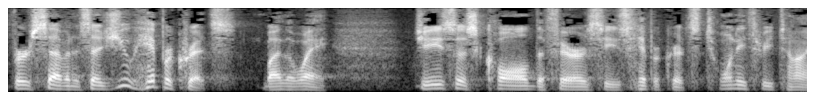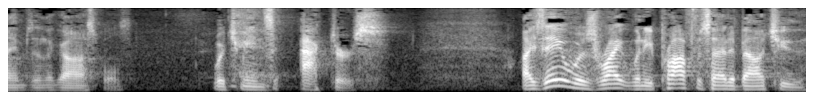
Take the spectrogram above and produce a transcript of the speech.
verse 7. It says, You hypocrites, by the way. Jesus called the Pharisees hypocrites 23 times in the Gospels which means actors. Isaiah was right when he prophesied about you.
